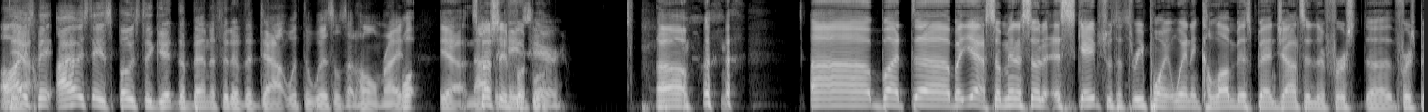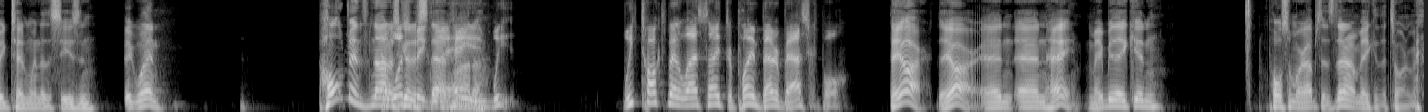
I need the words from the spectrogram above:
Ohio Yeah. State, Ohio State is supposed to get the benefit of the doubt with the whistles at home, right? Well, yeah, Not especially in football. here. Um, uh, but uh, but yeah, so Minnesota escapes with a three point win in Columbus. Ben Johnson, their first uh, first Big Ten win of the season. Big win. Holtman's not That as was good a as big Hey, we we talked about it last night. They're playing better basketball. They are, they are, and and hey, maybe they can pull some more upsets. They're not making the tournament.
